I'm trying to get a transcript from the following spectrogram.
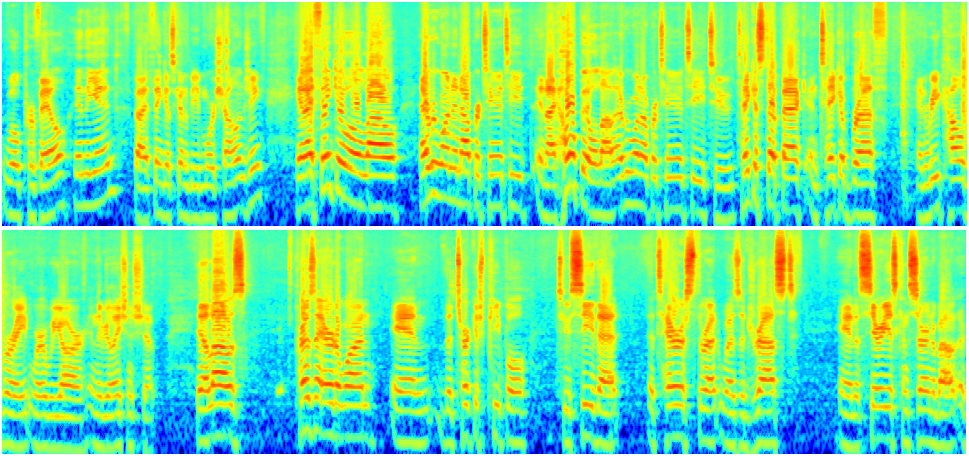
will prevail in the end, but I think it's going to be more challenging, and I think it will allow everyone an opportunity, and I hope it will allow everyone opportunity to take a step back and take a breath and recalibrate where we are in the relationship. It allows President Erdogan and the Turkish people to see that a terrorist threat was addressed and a serious concern about a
